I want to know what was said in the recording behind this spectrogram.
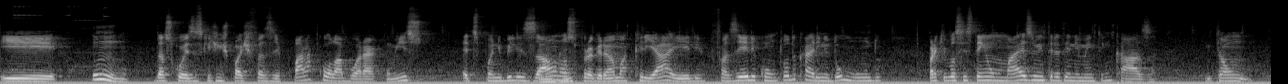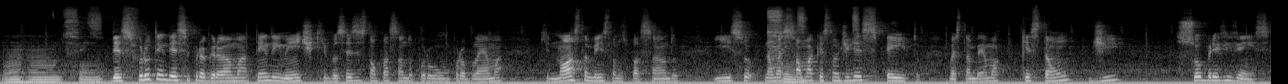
e uma das coisas que a gente pode fazer para colaborar com isso é disponibilizar o nosso programa, criar ele, fazer ele com todo o carinho do mundo para que vocês tenham mais um entretenimento em casa. Então, Uhum, sim. desfrutem desse programa, tendo em mente que vocês estão passando por um problema, que nós também estamos passando, e isso não é Sim. só uma questão de respeito, mas também é uma questão de sobrevivência.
